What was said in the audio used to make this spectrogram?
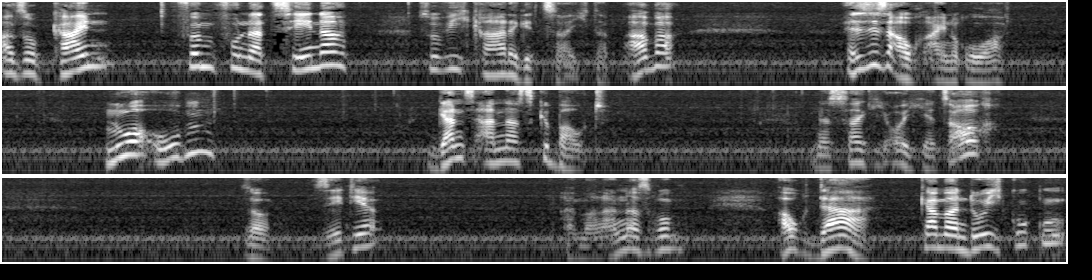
Also kein 510er, so wie ich gerade gezeigt habe. Aber es ist auch ein Rohr. Nur oben ganz anders gebaut. Und das zeige ich euch jetzt auch. So, seht ihr? Einmal andersrum. Auch da kann man durchgucken.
